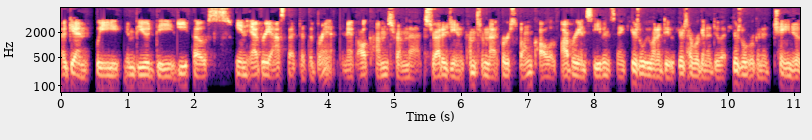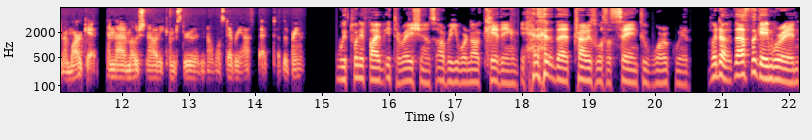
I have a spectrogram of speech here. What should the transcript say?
again, we imbued the ethos in every aspect of the brand. And it all comes from that strategy. And it comes from that first phone call of Aubrey and Stephen saying, here's what we want to do. Here's how we're going to do it. Here's what we're going to change in the market. And that emotionality comes through in almost every aspect of the brand. With 25 iterations, Aubrey, you were not kidding that Travis was a saint to work with. But no, that's the game we're in.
